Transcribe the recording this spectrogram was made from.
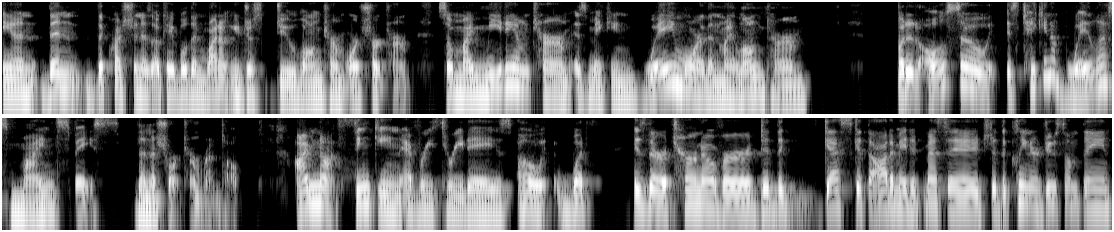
And then the question is okay, well, then why don't you just do long term or short term? So my medium term is making way more than my long term but it also is taking up way less mind space than a short term rental. I'm not thinking every three days, oh, what is there a turnover? Did the guest get the automated message? Did the cleaner do something?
